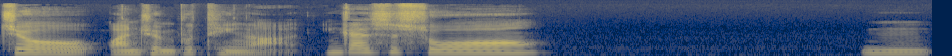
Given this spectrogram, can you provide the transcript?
就完全不听啦，应该是说，嗯，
